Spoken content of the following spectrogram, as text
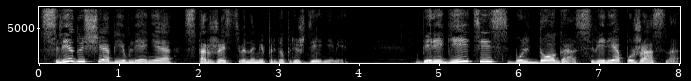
следующее объявление с торжественными предупреждениями. «Берегитесь, бульдога, свиреп ужасно,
